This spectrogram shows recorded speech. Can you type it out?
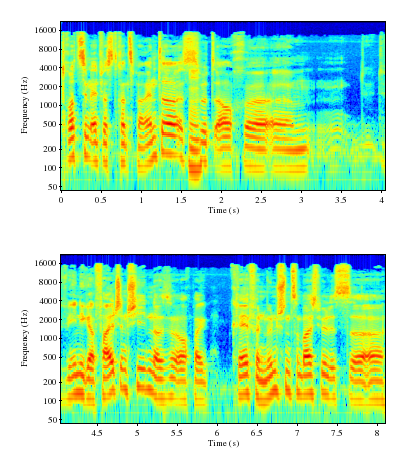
trotzdem etwas transparenter. Es mhm. wird auch äh, ähm, weniger falsch entschieden. Also auch bei Gräfin München zum Beispiel ist äh,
